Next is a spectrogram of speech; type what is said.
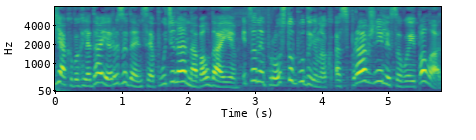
Як виглядає резиденція Путіна на Валдаї? І це не просто будинок, а справжній лісовий палац.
